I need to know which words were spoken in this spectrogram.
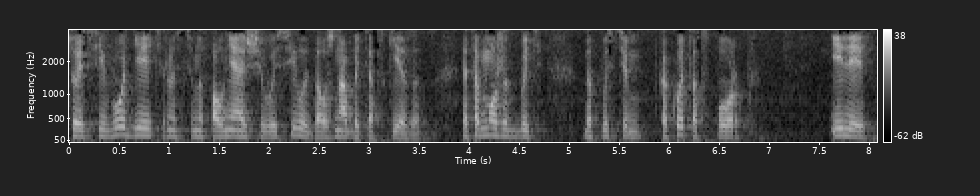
то есть его деятельностью, наполняющей его силой, должна быть аскеза. Это может быть, допустим, какой-то спорт, или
